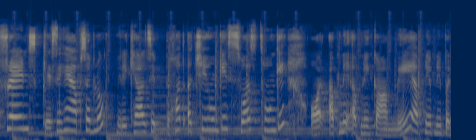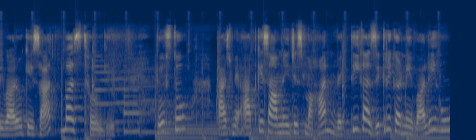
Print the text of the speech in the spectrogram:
फ्रेंड्स कैसे हैं आप सब लोग? मेरे ख्याल से बहुत अच्छे होंगे, स्वस्थ होंगे और अपने अपने काम में अपने अपने परिवारों के साथ मस्त होंगे। दोस्तों, आज मैं आपके सामने जिस महान व्यक्ति का ज़िक्र करने वाली हूँ,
